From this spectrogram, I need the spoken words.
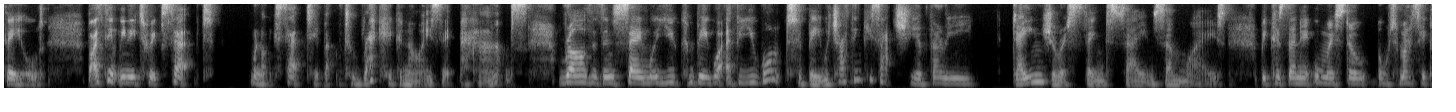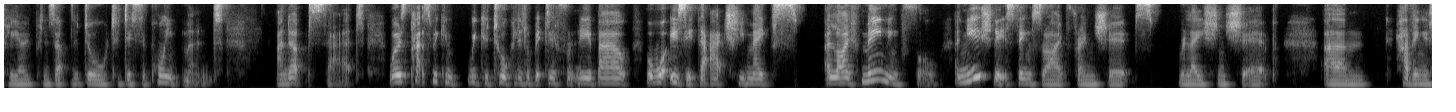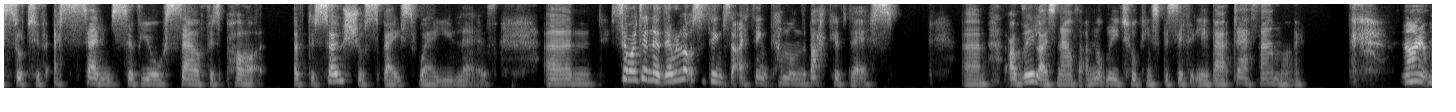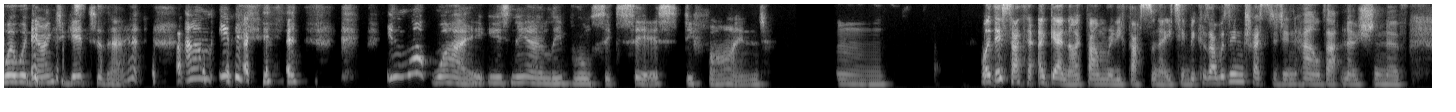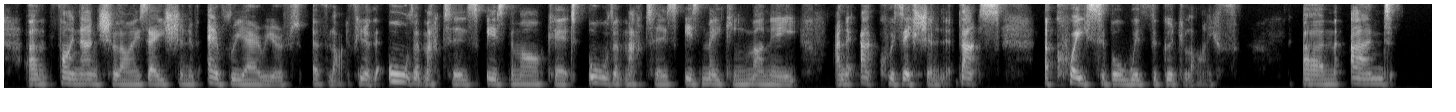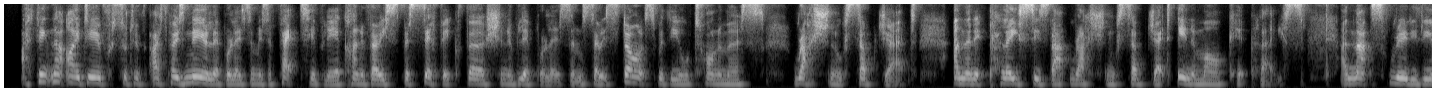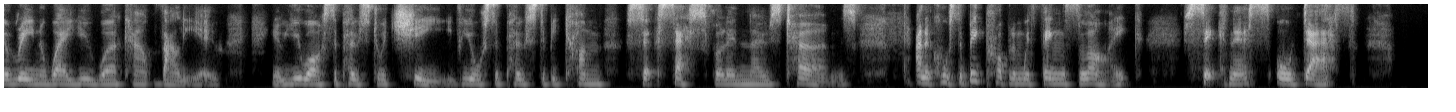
field. But i think we need to accept well, not accept it, but to recognize it perhaps, rather than saying, well, you can be whatever you want to be, which I think is actually a very dangerous thing to say in some ways, because then it almost automatically opens up the door to disappointment and upset. Whereas perhaps we can we could talk a little bit differently about well, what is it that actually makes a life meaningful? And usually it's things like friendships, relationship, um, having a sort of a sense of yourself as part of the social space where you live. Um, so I don't know, there are lots of things that I think come on the back of this. Um, I realise now that I'm not really talking specifically about death, am I? No, well, we're going to get to that. Um, in, in what way is neoliberal success defined? Mm. Well, this I again I found really fascinating because I was interested in how that notion of um, financialization of every area of, of life, you know, all that matters is the market, all that matters is making money and acquisition. That's equatable with the good life. Um, and I think that idea of sort of, I suppose, neoliberalism is effectively a kind of very specific version of liberalism. So it starts with the autonomous, rational subject, and then it places that rational subject in a marketplace. And that's really the arena where you work out value. You know, you are supposed to achieve, you're supposed to become successful in those terms. And of course, the big problem with things like sickness or death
